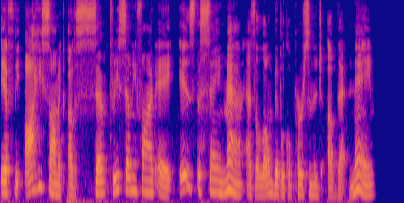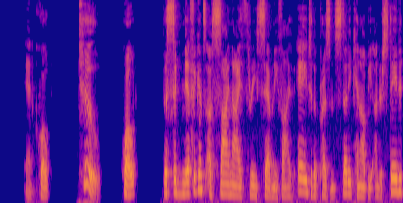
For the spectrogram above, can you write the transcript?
if the Ahisamach of 375a is the same man as the lone biblical personage of that name, and quote, 2, quote, the significance of Sinai 375a to the present study cannot be understated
